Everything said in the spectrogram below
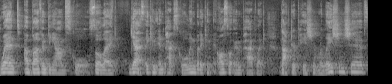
went above and beyond school. So like yes, it can impact schooling, but it can also impact like doctor patient relationships.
